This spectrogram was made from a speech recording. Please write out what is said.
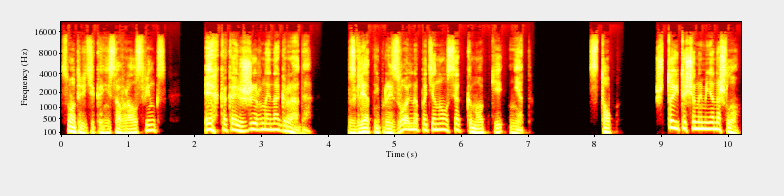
Смотрите-ка, не соврал сфинкс. Эх, какая жирная награда. Взгляд непроизвольно потянулся к кнопке «Нет». Стоп. Что это еще на меня нашло?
